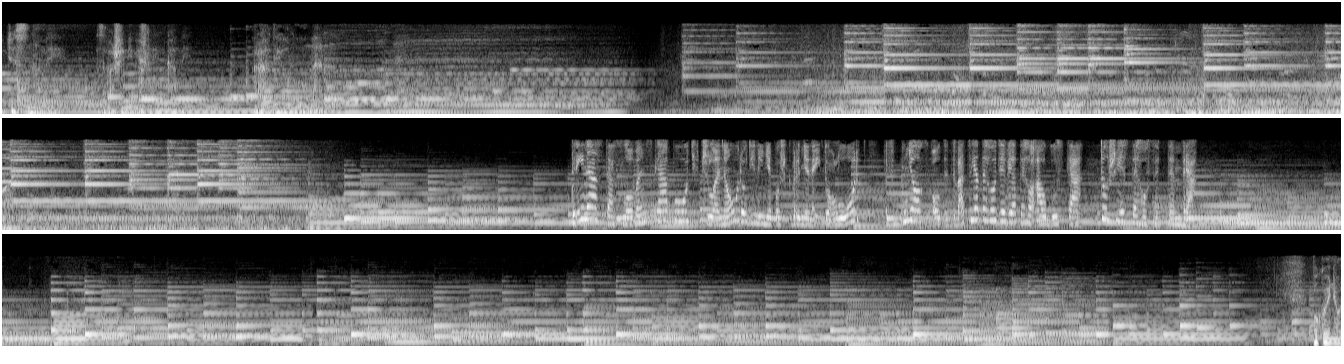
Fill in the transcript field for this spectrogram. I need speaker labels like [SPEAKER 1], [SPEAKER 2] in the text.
[SPEAKER 1] Poďte s nami, s vašimi myšlienkami. Rádio
[SPEAKER 2] púť členov rodiny nepoškvrnenej do Lourdes v dňoch od 29. augusta do 6. septembra.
